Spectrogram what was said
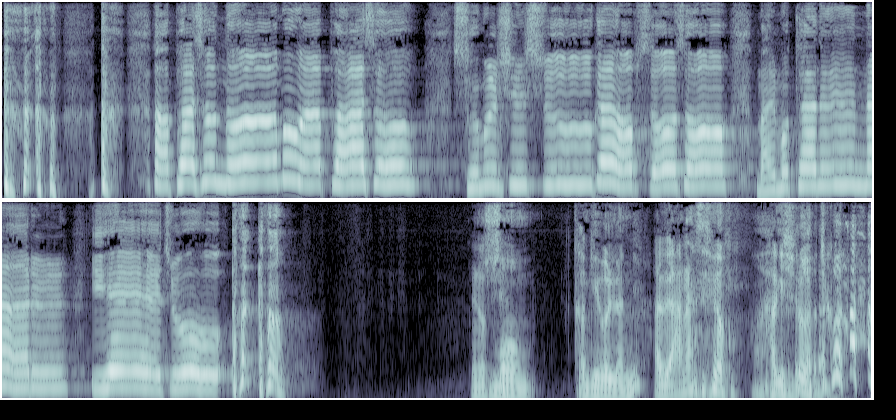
아파서 너무 아파서 숨을 쉴 수가 없어서 말 못하는 나를 이해해줘. 윤정수 씨. 뭐 감기 걸렸니? 아, 왜 안 하세요? 하기 싫어가지고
